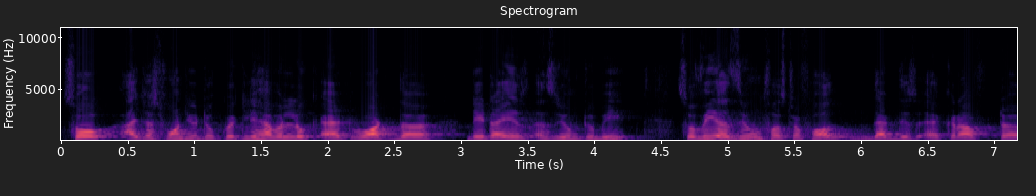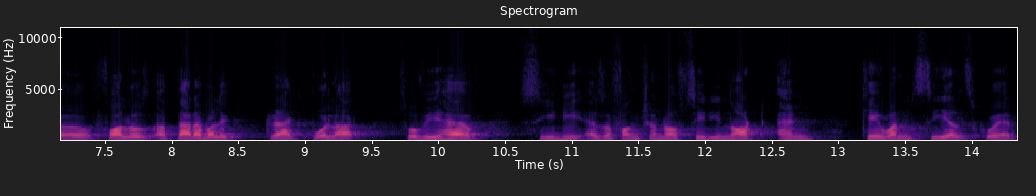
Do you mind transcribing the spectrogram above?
So I just want you to quickly have a look at what the data is assumed to be. So we assume first of all that this aircraft uh, follows a parabolic drag polar. So we have CD as a function of CD naught and K1 CL square.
